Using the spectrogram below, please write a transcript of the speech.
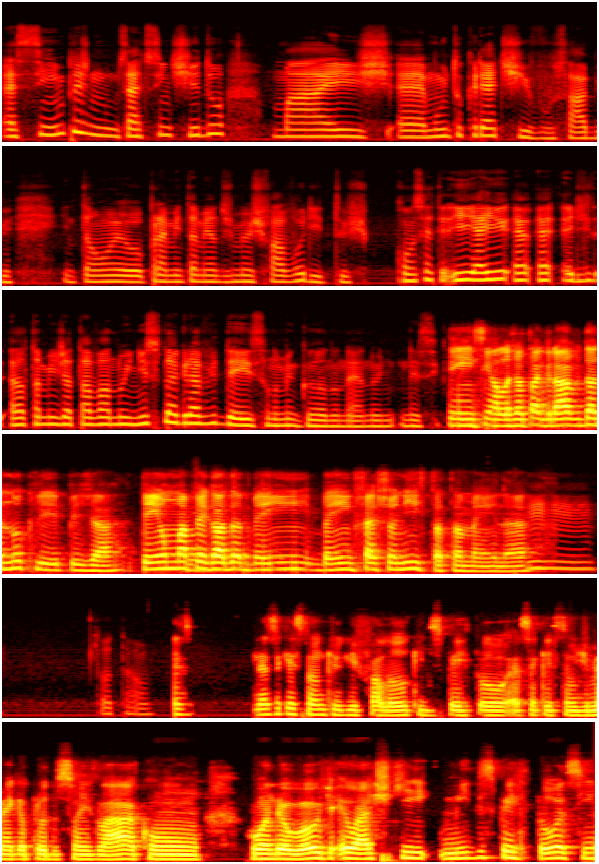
é simples, num certo sentido, mas é muito criativo, sabe? Então, eu, para mim também é um dos meus favoritos. Com certeza. E aí, é, é, ele, ela também já estava no início da gravidez, se eu não me engano, né? No, nesse clipe. Sim, sim, ela já tá grávida no clipe já. Tem uma é. pegada bem, bem fashionista também, né? Uhum. Total. Nessa questão que o Gui falou, que despertou essa questão de mega produções lá com o Underworld, eu acho que me despertou, assim,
